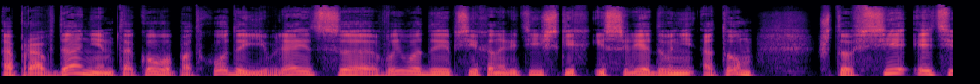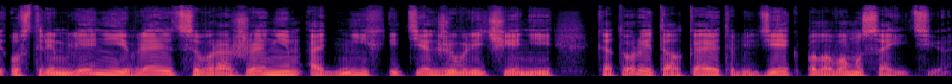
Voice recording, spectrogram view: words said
Оправданием такого подхода являются выводы психоаналитических исследований о том, что все эти устремления являются выражением одних и тех же влечений, которые толкают людей к половому соитию.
